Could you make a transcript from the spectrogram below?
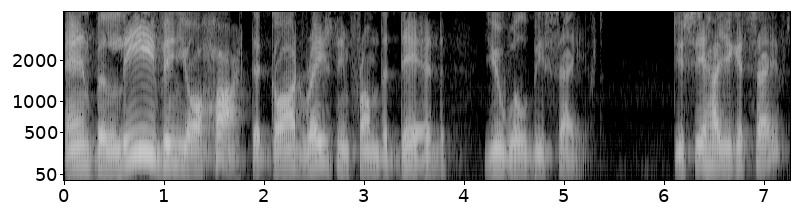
and believe in your heart that God raised him from the dead, you will be saved. Do you see how you get saved?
